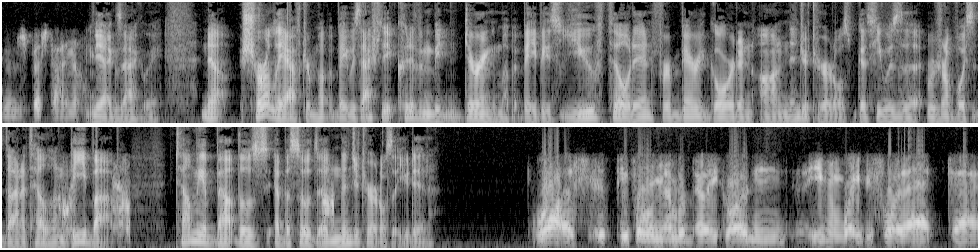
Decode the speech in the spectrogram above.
as best I know. Yeah, exactly. Now, shortly after Muppet Babies, actually, it could have even been during Muppet Babies, you filled in for Barry Gordon on Ninja Turtles because he was the original voice of Donatello and Bebop. Tell me about those episodes of Ninja Turtles that you did. Well, if, if people remember Barry Gordon, even way before that, uh,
